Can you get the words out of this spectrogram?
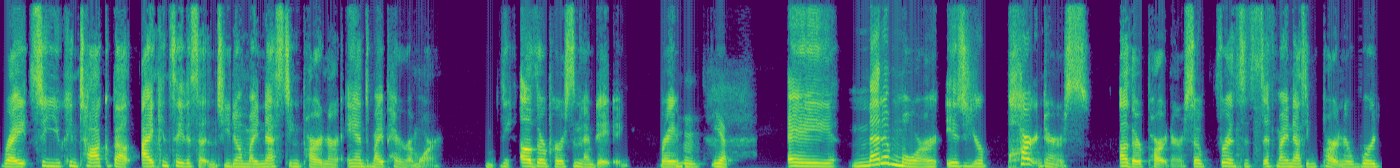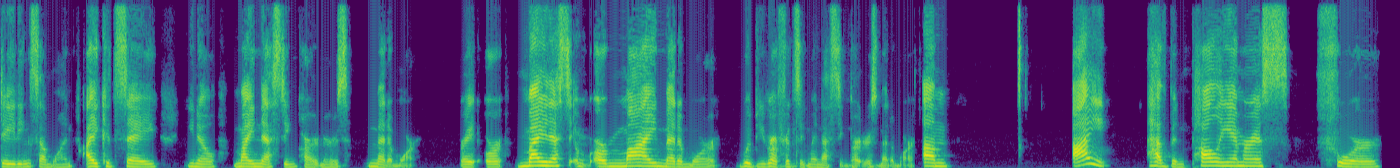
right? So you can talk about I can say the sentence, you know, my nesting partner and my paramour, the other person I'm dating, right? Mhm, Yeah. a metamor is your partner's other partner. So, for instance, if my nesting partner were dating someone, I could say, you know, my nesting partner's metamor, right? Or my nest or my metamor would be referencing my nesting partner's metamor. Um, I have been polyamorous for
